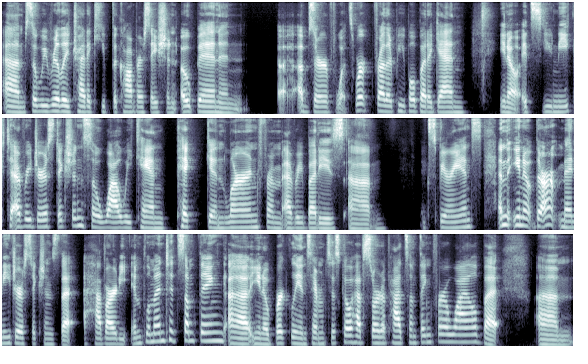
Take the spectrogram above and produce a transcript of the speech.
Um, so we really try to keep the conversation open and uh, observe what's worked for other people. But again you know it's unique to every jurisdiction. So while we can pick and learn from everybody's um, experience and you know there aren't many jurisdictions that have already implemented something. Uh, you know berkeley and san francisco have sort of had something for a while but um,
